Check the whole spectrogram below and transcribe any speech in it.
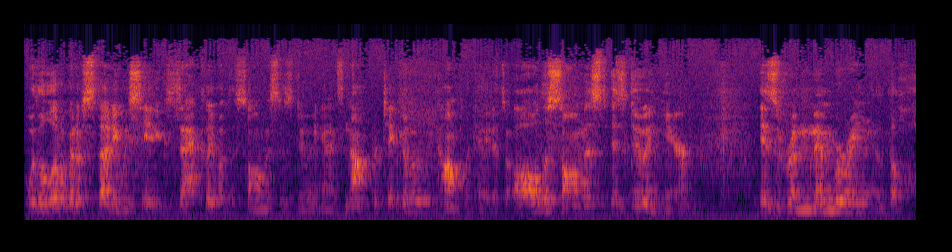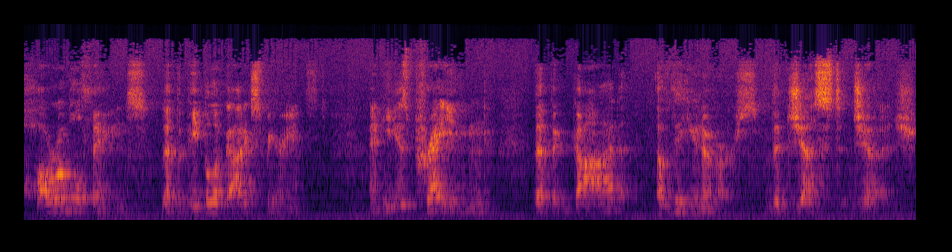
with a little bit of study, we see exactly what the psalmist is doing, and it's not particularly complicated. So all the psalmist is doing here is remembering the horrible things that the people of God experienced, and he is praying that the God of the universe, the just judge,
